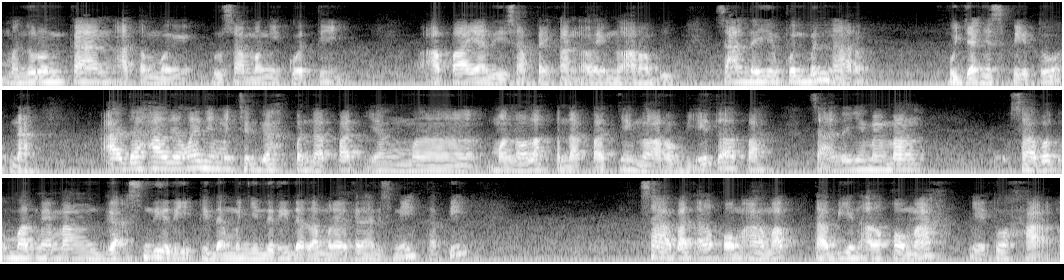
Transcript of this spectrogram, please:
menurunkan atau berusaha mengikuti apa yang disampaikan oleh Ibnu Arabi. Seandainya pun benar, hujahnya seperti itu. Nah, ada hal yang lain yang mencegah pendapat yang menolak pendapatnya Ibnu Arabi itu apa? Seandainya memang sahabat Umar memang gak sendiri, tidak menyendiri dalam meriwayatkan hadis ini, tapi sahabat Al-Qamah Amab, tabiin Al-Qamah yaitu ha,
